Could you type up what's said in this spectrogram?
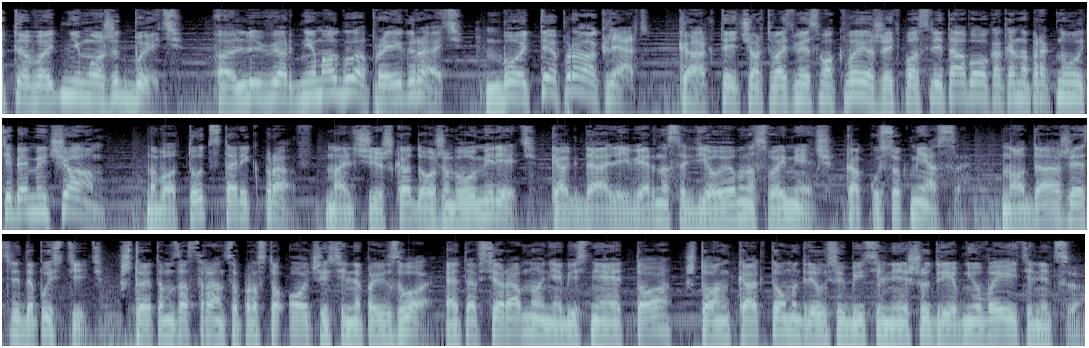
«Этого не может быть! Оливер не могла проиграть! Будь ты проклят! Как ты, черт возьми, смог выжить после того, как она прокнула тебя мечом?» Вот тут старик прав. Мальчишка должен был умереть, когда Оливер насадил его на свой меч, как кусок мяса. Но даже если допустить, что этому засранцу просто очень сильно повезло, это все равно не объясняет то, что он как-то умудрился убить сильнейшую древнюю воительницу.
